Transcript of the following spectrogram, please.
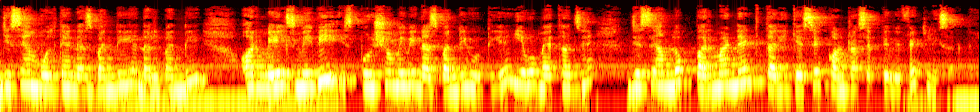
जिसे हम बोलते हैं नसबंदी या नलबंदी, और मेल्स में भी, इस पुरुषों में भी नसबंदी होती है, ये वो मेथड्स हैं जिससे हम लोग परमानेंट तरीके से कॉन्ट्रासेप्टिव इफ़ेक्ट ले सकते हैं।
